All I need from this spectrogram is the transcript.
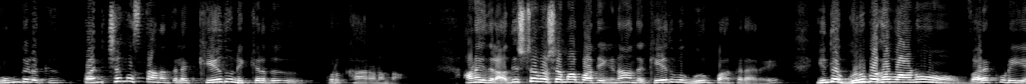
உங்களுக்கு பஞ்சமஸ்தானத்துல கேது நிக்கிறது ஒரு காரணம் தான் ஆனா இதுல அதிர்ஷ்டவசமா பாத்தீங்கன்னா அந்த கேதுவை குரு பார்க்கிறாரு இந்த குரு பகவானும் வரக்கூடிய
